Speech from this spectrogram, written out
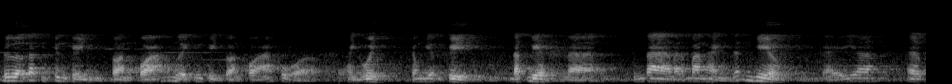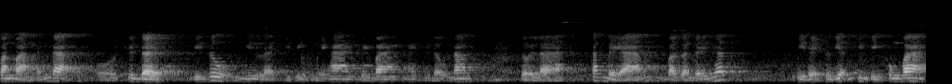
đưa các cái chương trình toàn khóa, 10 chương trình toàn khóa của thành ủy trong nhiệm kỳ, đặc biệt là chúng ta đã ban hành rất nhiều cái ờ, văn bản lãnh đạo chuyên đề, ví dụ như là chỉ thị 12, 13 ngay từ đầu năm, rồi là các đề án và gần đây nhất thì để thực hiện chương trình 03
